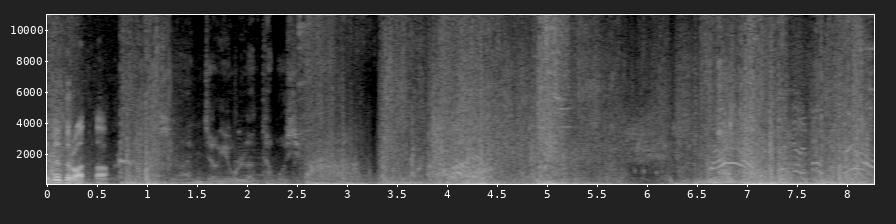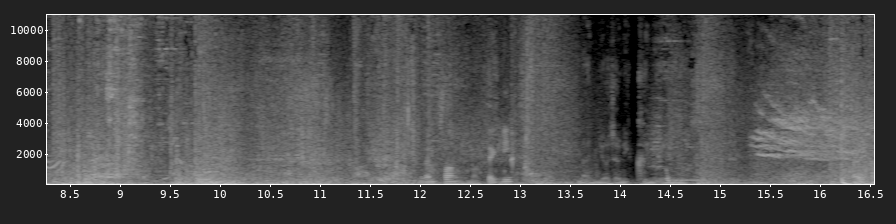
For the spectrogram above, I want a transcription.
레드 들어왔다. 안정에 올라타 보시오. 랜턴 대기. 난 여전히 그녀의 목소리. 나이스.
